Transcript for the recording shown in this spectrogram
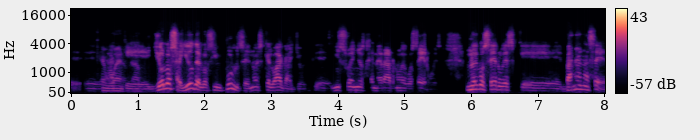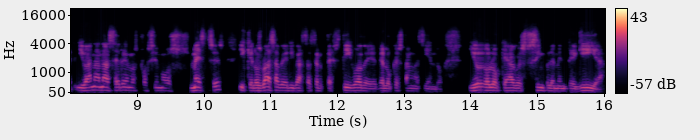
eh, que yo los ayude, los impulse, no es que lo haga yo. mi sueño es generar nuevos héroes. Nuevos héroes que van a nacer y van a nacer en los próximos meses y que los vas a ver y vas a ser testigo de, lo que están haciendo. Yo lo que hago es simplemente guía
